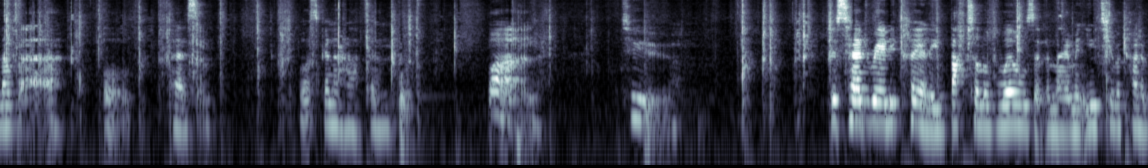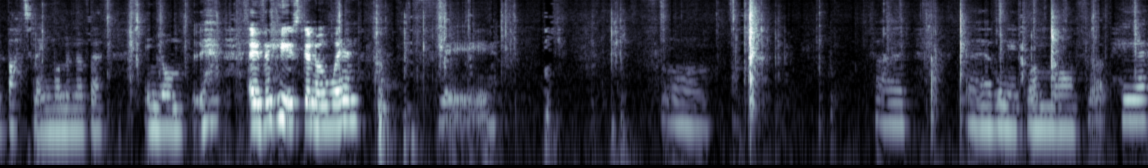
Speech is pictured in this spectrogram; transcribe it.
lover or person? What's going to happen? One, two. Just heard really clearly, battle of wills at the moment. You two are kind of battling one another in your over who's going to win. Three, five. Uh, we need one more for up here.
